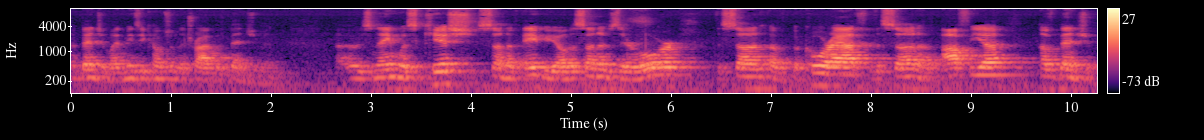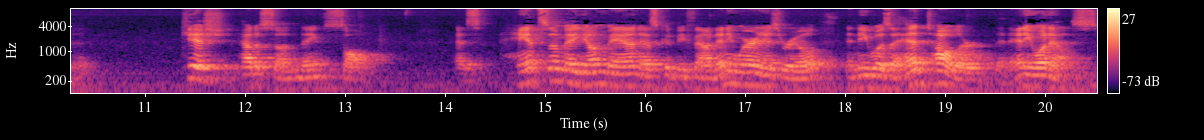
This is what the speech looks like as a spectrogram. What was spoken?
A Benjamite means he comes from the tribe of Benjamin, uh, whose name was Kish, son of Abiel, the son of Zeror, the son of Bechorath, the son of Aphiah of Benjamin. Kish had a son named Saul, handsome a young man as could be found anywhere in Israel, and he was a head taller than anyone else.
